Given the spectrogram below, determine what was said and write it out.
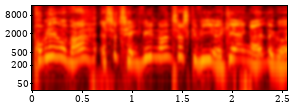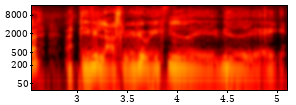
Problemet var, at så tænkte vi, så skal vi i regering, og alt er godt. Og det vil Lars Løkke jo ikke vide, øh, vide af.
